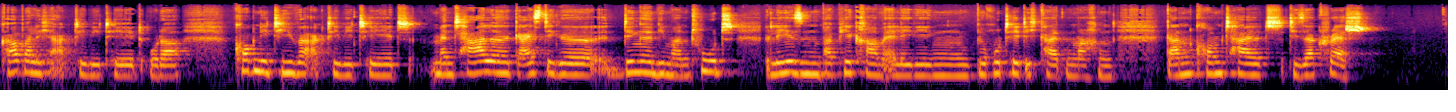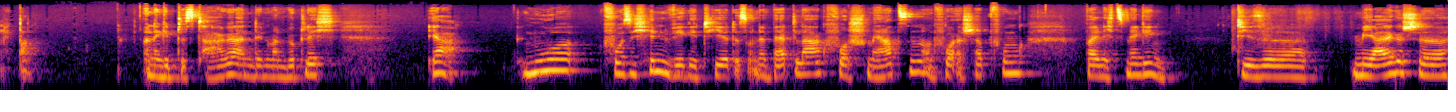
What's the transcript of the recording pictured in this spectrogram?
körperliche Aktivität oder kognitive Aktivität, mentale, geistige Dinge, die man tut, lesen, Papierkram erledigen, Bürotätigkeiten machen, dann kommt halt dieser Crash. Und dann gibt es Tage, an denen man wirklich, ja, nur vor sich hin vegetiert ist und im Bett lag vor Schmerzen und vor Erschöpfung, weil nichts mehr ging. Diese myalgische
